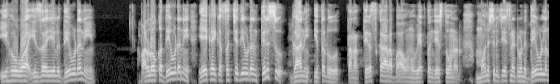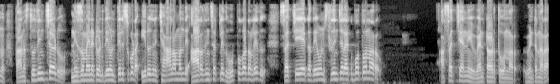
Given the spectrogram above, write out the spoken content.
ఇహోవా ఇజ్రాయేలు దేవుడని పరలోక దేవుడని ఏకైక సత్య దేవుడని తెలుసు. గాని ఇతడు తన తిరస్కార భావం వ్యక్తం చేస్తూ ఉన్నాడు. మనుషులు చేసినటువంటి దేవుళ్ళను తాను స్థుతించాడు నిజమైనటువంటి దేవుని తెలుసు కూడా. ఈ రోజున చాలా మంది ఆరాధించట్లేదు ఒప్పుకోవడం లేదు. సత్య ఏక దేవుని స్థుతించలేకపోతున్నారు అసత్యాన్ని వెంటాడుతూ ఉన్నారు. వింటున్నారా?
